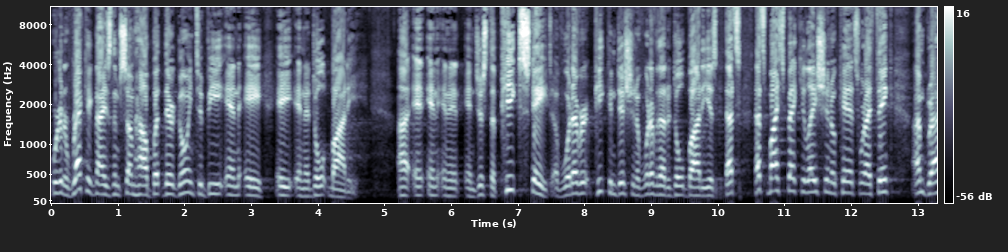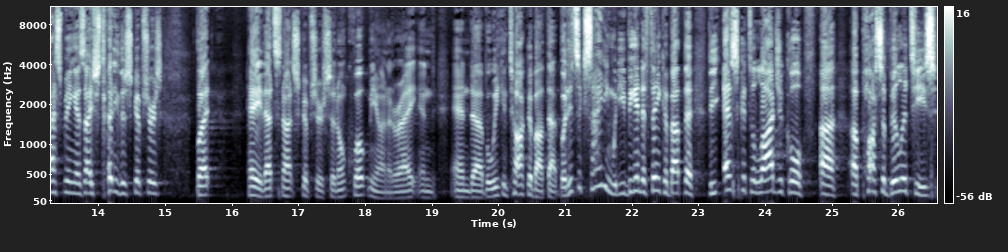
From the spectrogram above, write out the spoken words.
we're going to recognize them somehow, but they're going to be in a, a an adult body uh, in, in, in just the peak state of whatever, peak condition of whatever that adult body is. That's, that's my speculation, okay? That's what I think I'm grasping as I study the scriptures. But hey, that's not scripture, so don't quote me on it, all right? And, and, uh, but we can talk about that. But it's exciting when you begin to think about the, the eschatological uh, uh, possibilities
